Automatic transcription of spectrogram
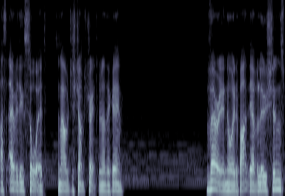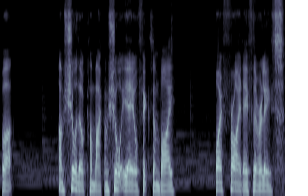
That's everything sorted. So now we'll just jump straight to another game. Very annoyed about the evolutions, but I'm sure they'll come back. I'm sure EA will fix them by by Friday for the release.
